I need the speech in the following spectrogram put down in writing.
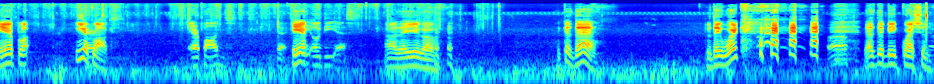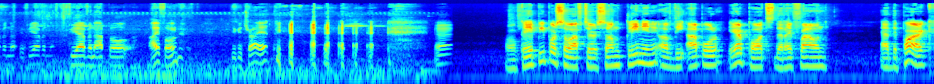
earplug earplugs. AirPods. Yeah. Air- E O D S. Oh, there you go. Look at that. Do they work? Well, uh, That's the big question. if you have an, if you have an, if you have an Apple iPhone, you could try it. Okay, people, so after some cleaning of the Apple AirPods that I found at the park,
